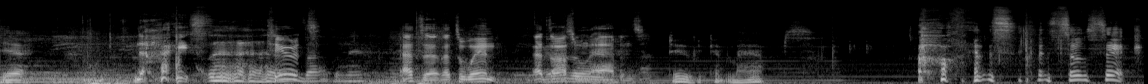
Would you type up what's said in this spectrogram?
Yeah. Nice. Dude, That's awesome, that's a that's a win. That's That is awesome when that happens. Dude, you got maps. Oh, that is that's so sick.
